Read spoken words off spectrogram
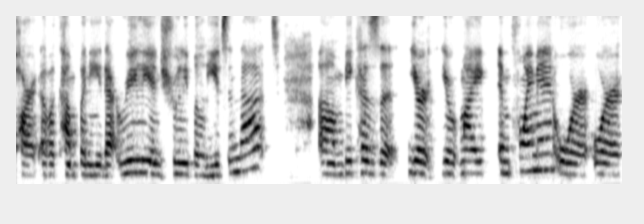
part of a company that really and truly believes in that, um, because the, your your my employment or or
